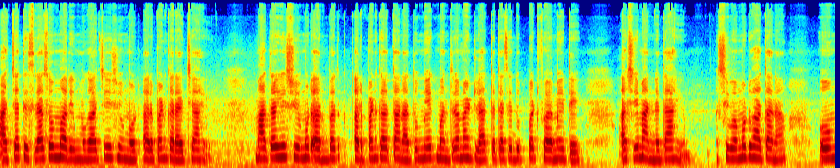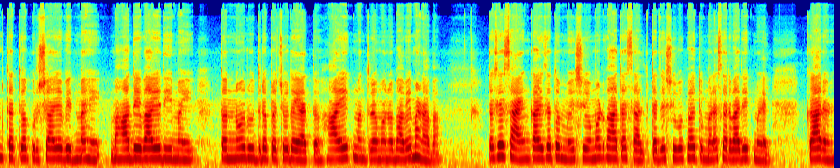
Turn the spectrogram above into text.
आजच्या तिसऱ्या सोमवारी मुगाची शिवमूठ अर्पण करायची आहे. मात्र ही शिवमूठ अर्पण अर्पण करताना तुम्ही एक मंत्र म्हटलात तर त्याचे दुप्पट फळ मिळते अशी मान्यता आहे. शिवमूठ वाहताना ओम तत्वपुरुषाय विद्महे महादेवाय धीमहे तन्नो रुद्र प्रचोदयात हा एक मंत्र मनोभावे म्हणावा. तसेच सायंकाळी जर तुम्ही शिवमूठ वाहत असाल तर त्याचे शुभफळ तुम्हाला सर्वाधिक मिळेल कारण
